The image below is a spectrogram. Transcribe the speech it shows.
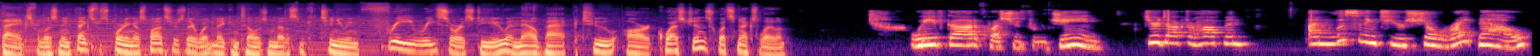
Thanks for listening. Thanks for supporting our sponsors. They're what make intelligent medicine continuing free resource to you. And now back to our questions. What's next, Leyla? We've got a question from Jean. Dear Dr. Hoffman, I'm listening to your show right now.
